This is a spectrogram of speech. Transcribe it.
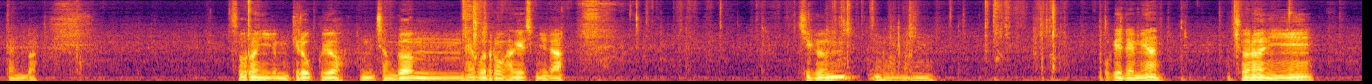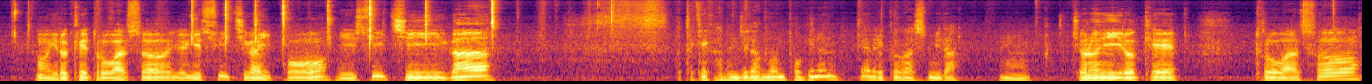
일단 뭐 소론이 좀 길었고요. 한번 점검해 보도록 하겠습니다. 지금 음, 보게 되면 전원이 어, 이렇게 들어와서 여기 스위치가 있고 이 스위치가 어떻게 가는지도 한번 보기는 해야 될 것 같습니다. 음, 전원이 이렇게 들어와서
